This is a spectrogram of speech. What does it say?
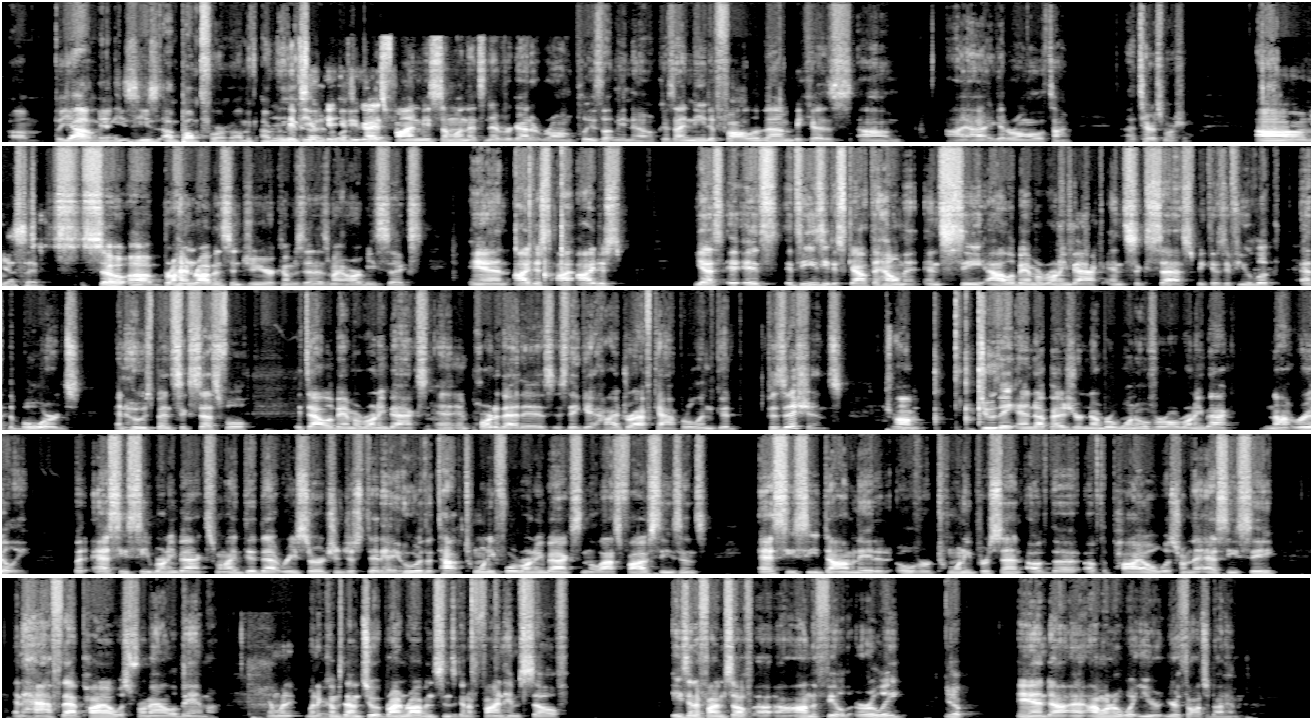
um, but yeah, man, he's he's I'm pumped for him. I'm I'm really if excited. You, if you guys play. find me someone that's never got it wrong, please let me know because I need to follow them because um I, I get it wrong all the time. Uh, Terrace Marshall. Um, yes, same. So uh, Brian Robinson Jr. comes in as my RB six, and I just I, I just yes, it, it's it's easy to scout the helmet and see Alabama running back and success because if you look at the boards and who's been successful it's Alabama running backs, mm-hmm. and, and, part of that is is they get high draft capital in good positions. Sure. Um, do they end up as your number one overall running back? Not really. But SEC running backs, when I did that research and just did, hey, who are the top 24 running backs in the last five seasons? SEC dominated over 20% of the of the pile was from the SEC, and half that pile was from Alabama. And when it, when right. it comes down to it, Brian Robinson's going to find himself he's going to find himself uh, uh, on the field early. Yep. And uh, I want to know what your your thoughts about him.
